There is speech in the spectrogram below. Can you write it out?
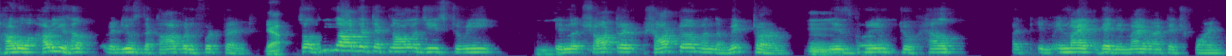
How do how do you help reduce the carbon footprint? Yeah. So these are the technologies to me Mm. in the short term, short term and the midterm mm. is going to help. In, in my again in my vantage point,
